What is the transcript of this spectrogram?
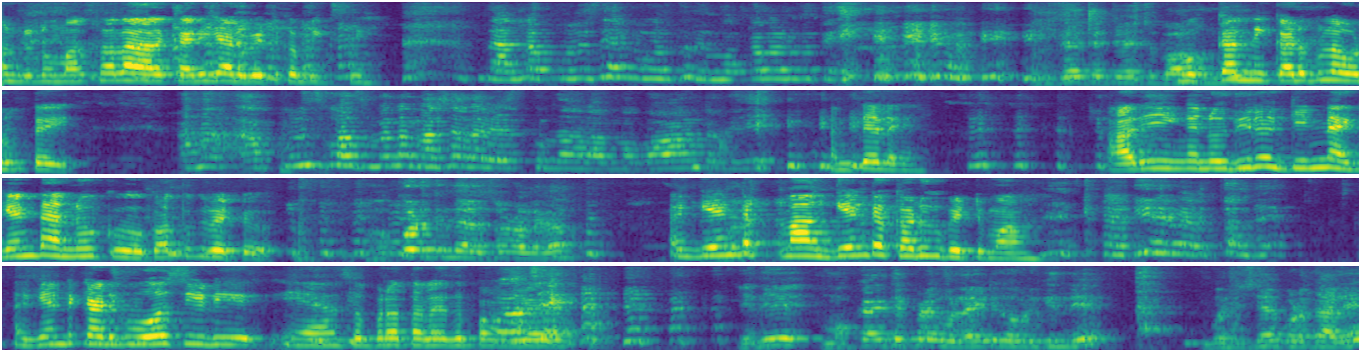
ఉండు నువ్వు మసాలా కడిగి ఆడ పెట్టుకో మిక్సీ. దాంట్లో పులుసు ముక్కలు ఉడుకుతాయి. ముక్కలు నీ కడుపులో ఉడుకుతాయి. పులుసు కోసమైనా మసాలా వేసుకుందాం అమ్మ బాగుంటది. అంతేలే. అది ఇంకా నువ్వు తిను గిన్నె గంట నువ్వు కొత్తది పెట్టు. ఆ గంట మా గంట కడుగు పెట్టు మా. ఆ గంట కడుగు ఓసిడి ఏం శుభ్రత లేదు పడలేదు ఇది ముక్క అయితే ఇప్పుడే లైట్గా ఉడికింది. కొంచెం సేపు ఉడకాలి.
